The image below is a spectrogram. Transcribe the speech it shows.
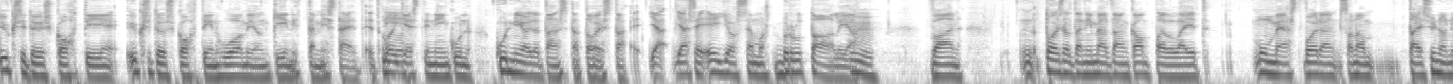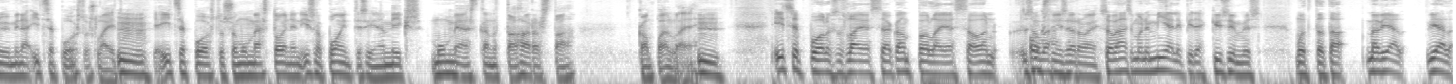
yksityiskohtiin, yksityiskohtiin huomion kiinnittämistä, että et Niin. oikeasti niin kun kunnioitetaan sitä toista. Ja, ja se ei ole semmoista brutaalia, Mm. mm. vaan toiselta nimeltään kamppailulajit mun mielestä voidaan sanoa, tai synonyyminä itsepuolustuslajit. Mm. Ja itsepuolustus on mun mielestä toinen iso pointti siinä, miksi mun mielestä kannattaa harrastaa kamppailulajeja. Mm. Itsepuolustuslajeissa ja kamppailulajeissa on... Se on, niissä eroja? se on vähän semmoinen mielipidekysymys, mutta tota, mä vielä viel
